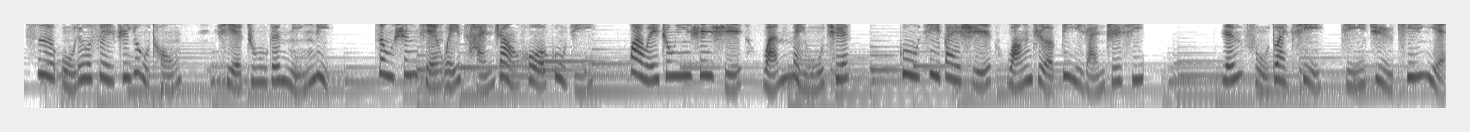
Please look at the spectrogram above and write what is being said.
似五六岁之幼童，且诸根明利，纵生前为残障或痼疾，化为中医身时完美无缺，故祭拜时亡者必然知悉。人腑断气，即具天眼，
